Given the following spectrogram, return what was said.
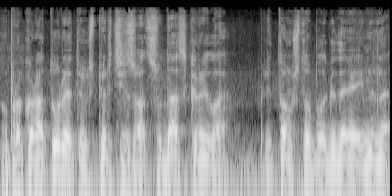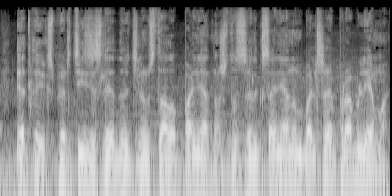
Но прокуратура эту экспертизу от суда скрыла. При том, что благодаря именно этой экспертизе следователям стало понятно, что с Алексаняном большая проблема.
